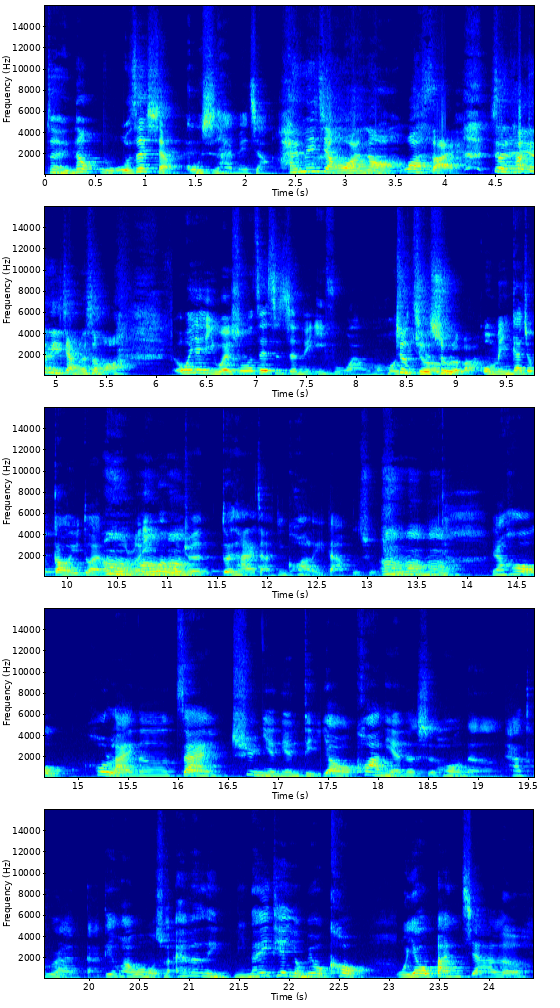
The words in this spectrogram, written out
对。那我我在想，故事还没讲，还没讲完哦。哇塞！所以他跟你讲了什么？我也以为说这次整理衣服完，我们或许就结束了吧？我们应该就告一段落了，因为我觉得对他来讲已经跨了一大步出去了。嗯嗯嗯。然后。后来呢，在去年年底要跨年的时候呢，他突然打电话问我说：“Evelyn，你那一天有没有空？我要搬家了。”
